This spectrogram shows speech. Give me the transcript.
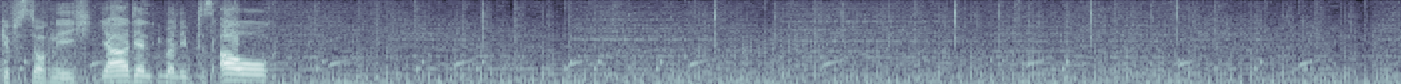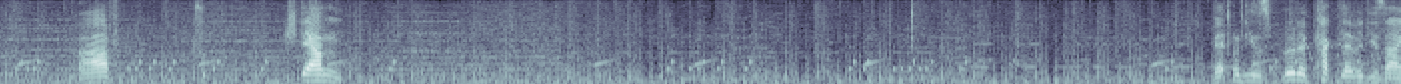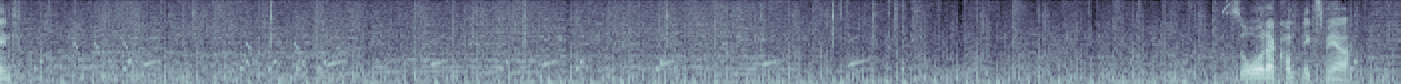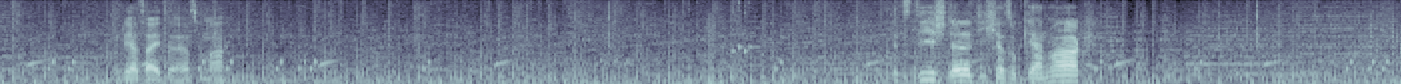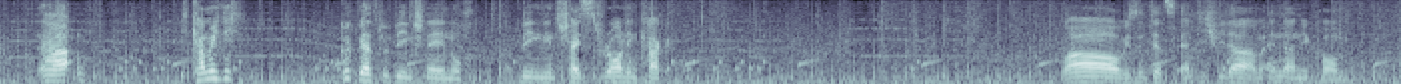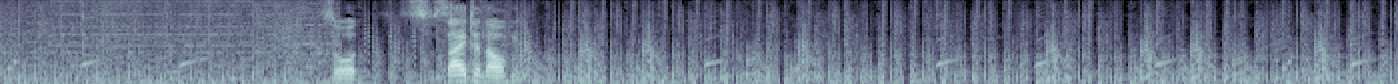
Gibt's doch nicht. Ja, der überlebt es auch. Ah, sterben. Wer hat nur dieses blöde Kacklevel designt? So, da kommt nichts mehr. Von der Seite erstmal. Jetzt die Stelle, die ich ja so gern mag. Ja, ich kann mich nicht rückwärts bewegen schnell noch. Wegen den scheiß Strawling-Kack. Wow, wir sind jetzt endlich wieder am Ende angekommen. So, zur Seite laufen.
